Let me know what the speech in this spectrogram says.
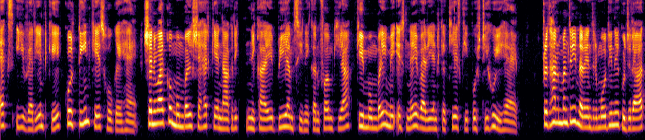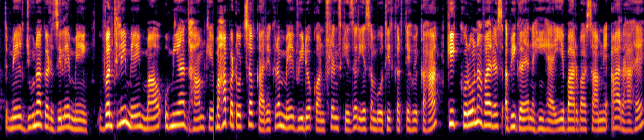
एक्स ई वेरिएंट के कुल तीन केस हो गए हैं। शनिवार को मुंबई शहर के नागरिक निकाय बीएमसी ने कंफर्म किया कि मुंबई में इस नए वेरिएंट के केस की पुष्टि हुई है। प्रधानमंत्री नरेंद्र मोदी ने गुजरात में जूनागढ़ ज़िले में वंथली में माँ उमिया धाम के महापटोत्सव कार्यक्रम में वीडियो कॉन्फ्रेंस के ज़रिए संबोधित करते हुए कहा कि कोरोना वायरस अभी गया नहीं है, ये बार बार सामने आ रहा है।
